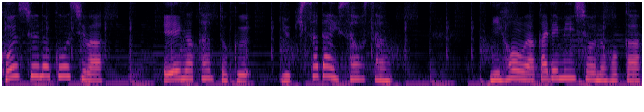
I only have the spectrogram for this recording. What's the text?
今週の講師は映画監督雪貞勲さん日本アカデミー賞のほか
